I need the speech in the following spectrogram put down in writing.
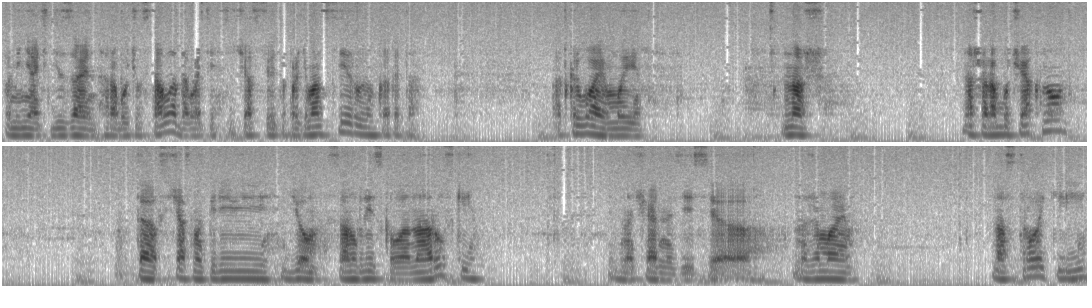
поменять дизайн рабочего стола. Давайте сейчас все это продемонстрируем, как это. Открываем мы наш, наше рабочее окно. Так, сейчас мы перейдем с английского на русский. Изначально здесь э, нажимаем настройки и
